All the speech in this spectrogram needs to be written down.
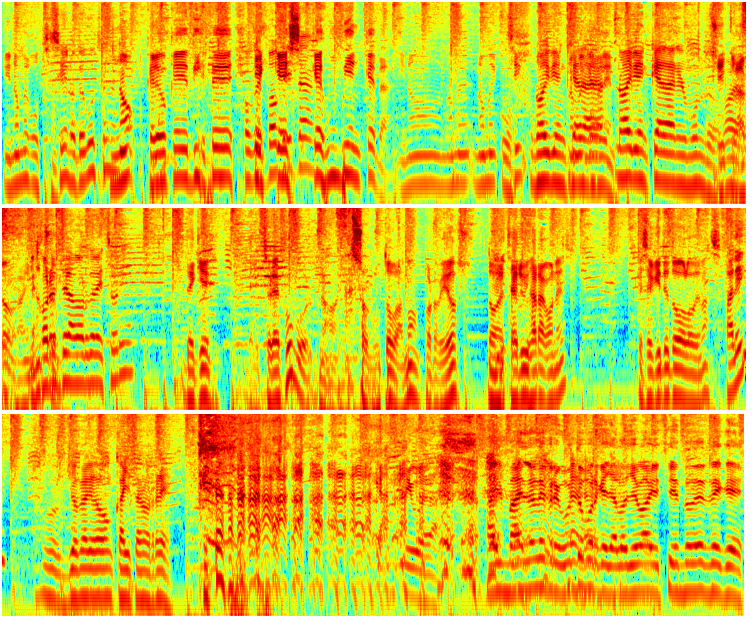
y no me gusta. ¿Sí? ¿No te gusta? No, creo que dice que, es, un bien queda y no, no me, no, hay bien queda, no hay bien queda en el mundo. Sí, claro. ¿Mejor entrenador de la historia? ¿De qué? De la historia de fútbol. No, en absoluto, vamos, por Dios. Donde está Luis Aragonés, que se quite todo lo demás. ¿Fali? Yo me quedo con Cayetano Re. A Ismael no le pregunto porque ya lo lleva diciendo desde que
